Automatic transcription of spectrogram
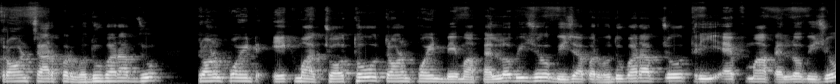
ત્રણ, ચાર પર વધુ ભાર આપજો. ત્રણ પોઈન્ટ એકમાં ચોથો, ત્રણ પોઈન્ટ બેમાં પહેલો બીજો, બીજા પર વધુ ભાર આપજો. થ્રી એફમાં પહેલો બીજો,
